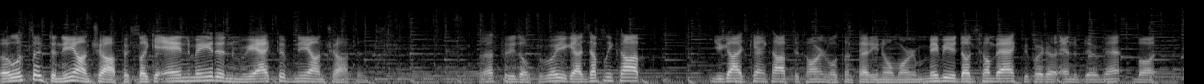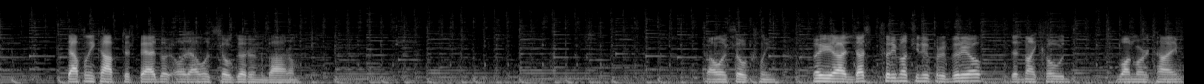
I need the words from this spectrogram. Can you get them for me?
it looks like the Neon Tropics, like animated and reactive Neon Tropics. So that's pretty dope. But well, you guys definitely cop. You guys can't cop the Carnival Confetti no more. Maybe it does come back before the end of the event, but definitely cop this bad boy. Oh, that looks so good in the bottom. That looks so clean. But yeah, that's pretty much it for the video. That's my code one more time.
